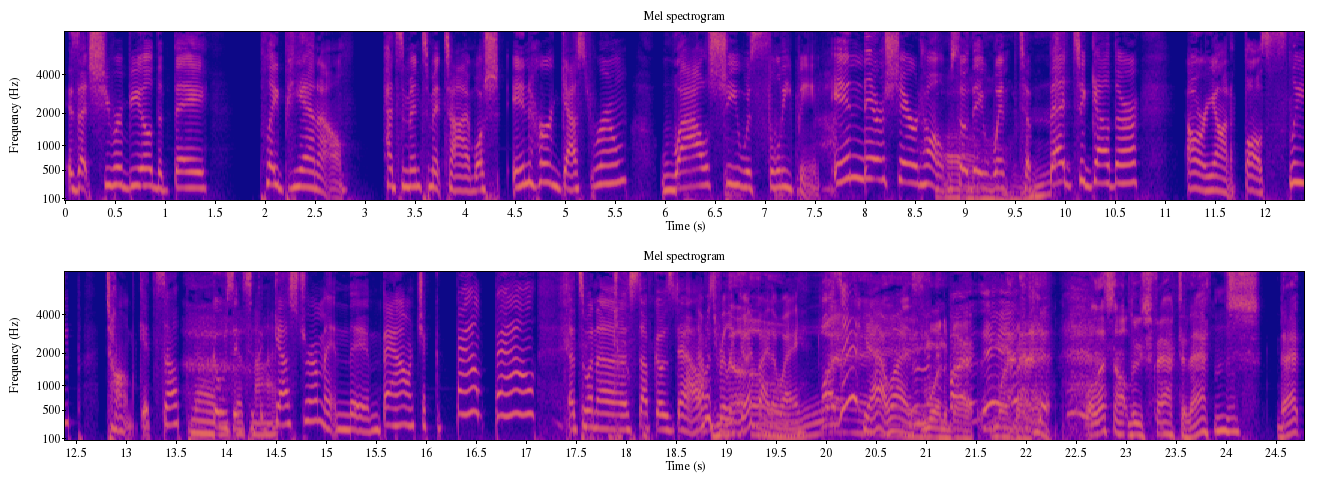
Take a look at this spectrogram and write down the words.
is that she revealed that they played piano, had some intimate time while she, in her guest room while she was sleeping in their shared home. so they went to bed together. Ariana falls asleep. Tom gets up, goes that's into the not. guest room, and then bow, chicka, bow, bow. That's when uh, stuff goes down. That was really good, by the way. Was it? Yeah, it was. One back. One back. Well, let's not lose fact to that. Mm-hmm. That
